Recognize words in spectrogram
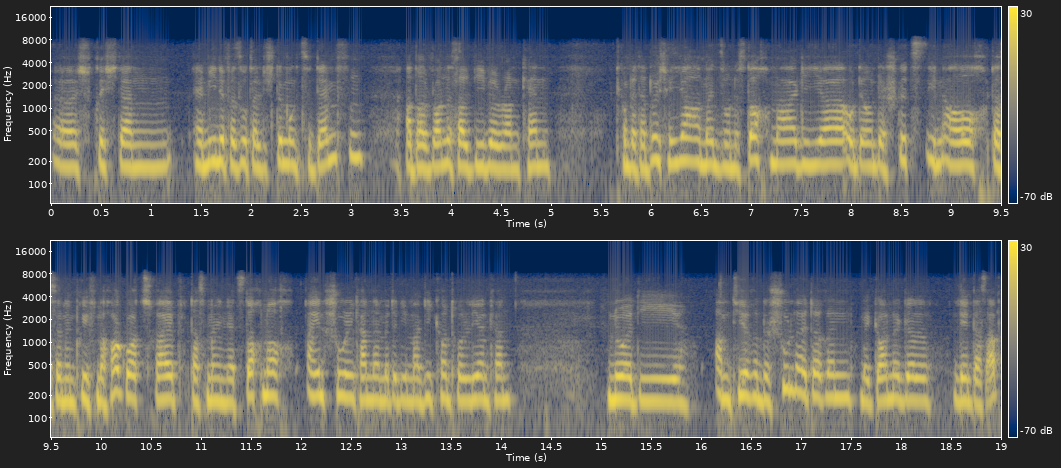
äh, spricht dann, Hermine versucht halt die Stimmung zu dämpfen, aber Ron ist halt, wie wir Ron kennen, kommt er dann durch, ja, mein Sohn ist doch Magier und er unterstützt ihn auch, dass er den Brief nach Hogwarts schreibt, dass man ihn jetzt doch noch einschulen kann, damit er die Magie kontrollieren kann. Nur die amtierende Schulleiterin McGonagall lehnt das ab,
